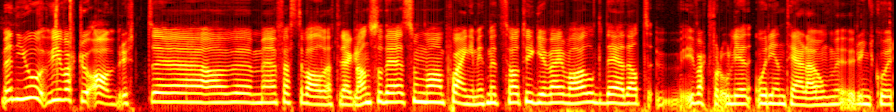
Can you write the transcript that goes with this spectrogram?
Men jo, vi ble jo avbrutt eh, av, med festivalvettreglene, så det som var poenget mitt med å ta trygge veivalg, det er det at i hvert fall ori- orienter deg om rundt hvor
